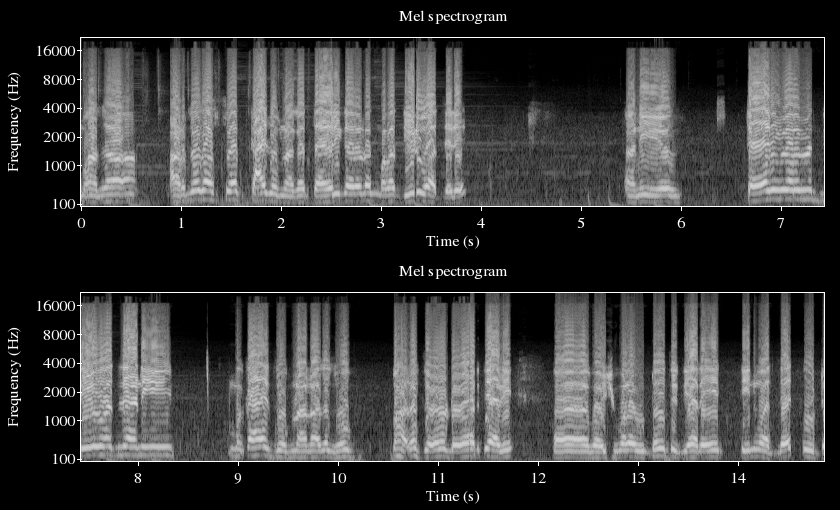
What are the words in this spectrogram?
माझा अर्धा तास त्यात काय जमणार? का तयारी करायला मला दीड वाजले आणि तयारी करायला दीड वाजले आणि मग काय झोपणार? आता झोप मला जवळ डोळ्यावरती आली. वैशू मला उठवते ती अरे तीन वाजले उठ.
